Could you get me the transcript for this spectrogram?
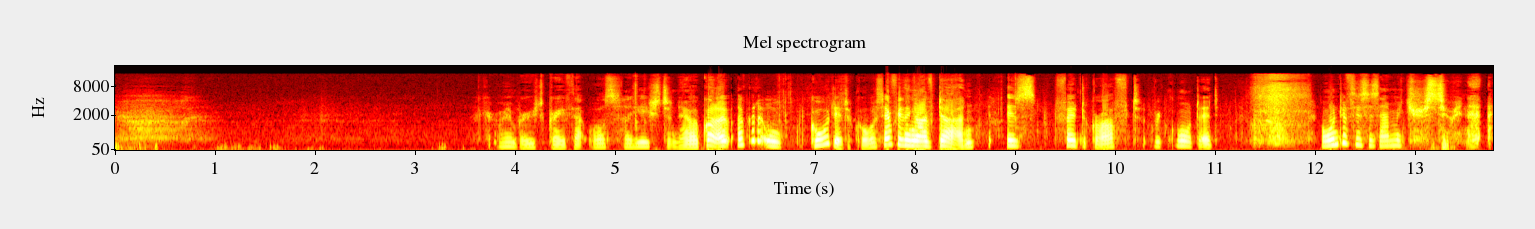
I can't remember whose grave that was. I used to know. I've got I've got it all recorded, of course. Everything I've done is photographed, recorded. I wonder if this is amateurs doing it.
